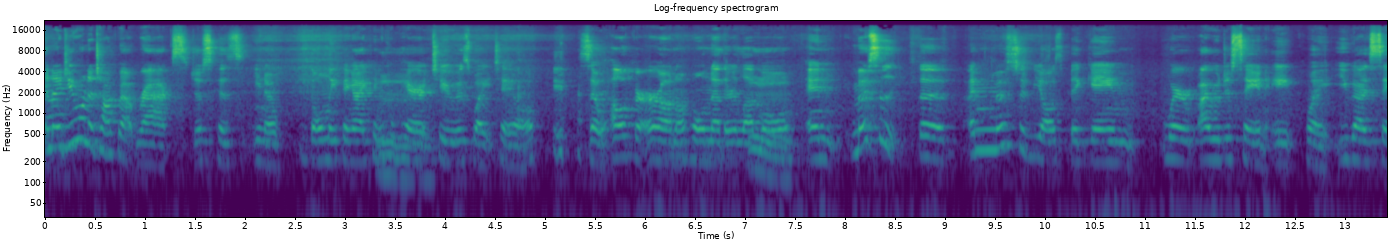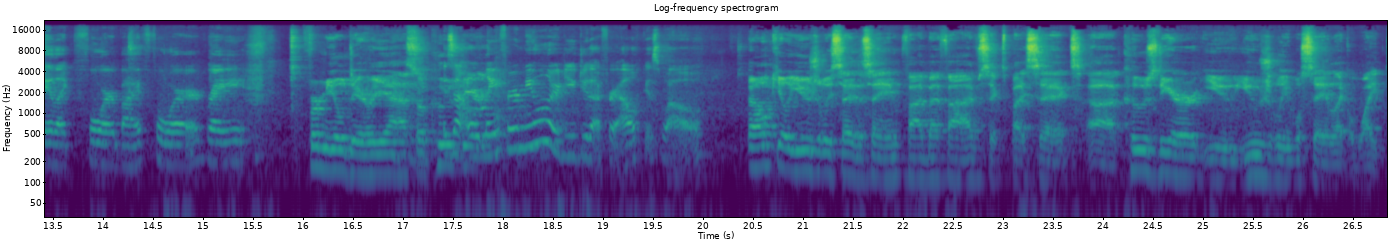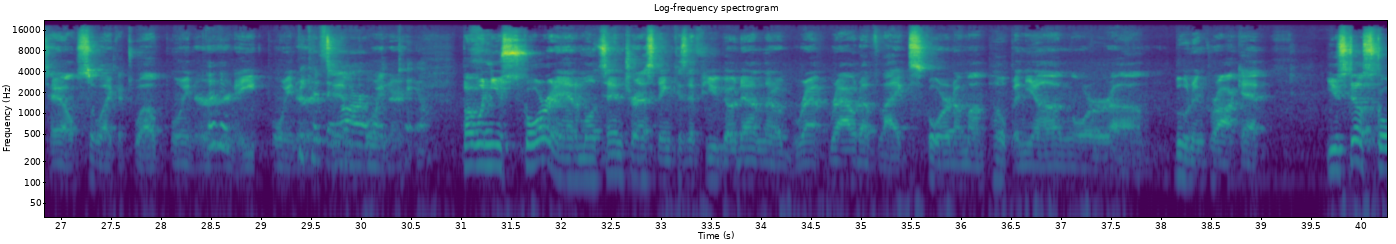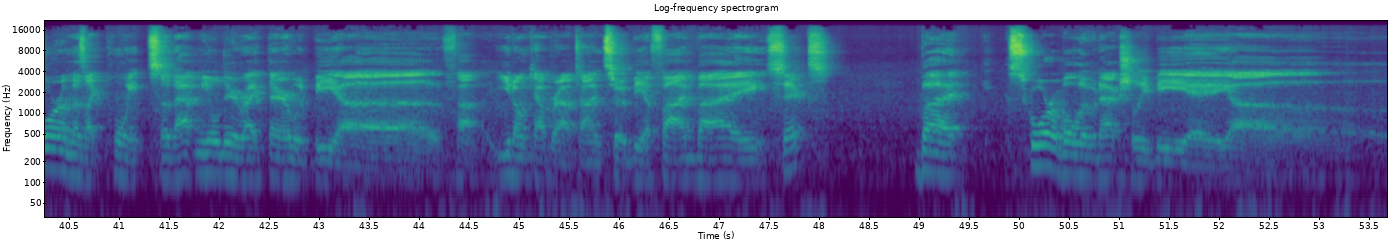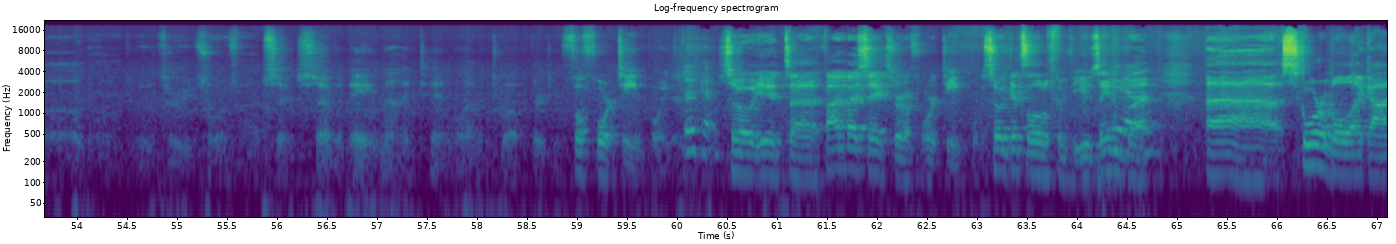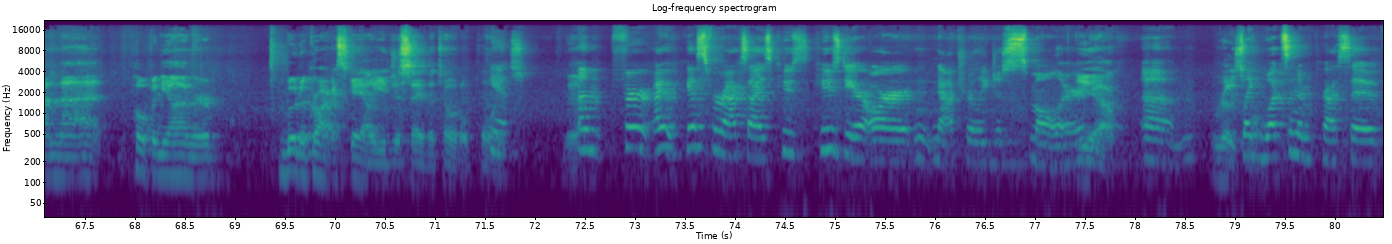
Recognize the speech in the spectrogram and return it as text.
And I do want to talk about racks, just because you know the only thing I can compare it mm-hmm. to is whitetail. So elk are on a whole nother level, mm. and most of the I mean most of y'all's big game, where I would just say an eight point. You guys say like four by four, right? For mule deer, yeah. So Coues Is that deer. only for mule, or do you do that for elk as well? Elk, you'll usually say the same, five by five, six by six. Uh, Coues deer, you usually will say like a white tail so like a twelve pointer, Okay. or an eight pointer, Because a they ten are a pointer. whitetail. But when you score an animal, it's interesting because if you go down the route of like scoring them on Pope and Young or um, Boone and Crockett, you still score them as like points. So that mule deer right there would be a fi- you don't count route time, so it'd be a five by six. But scoreable, it would actually be a uh, one, two, three, four, five, six, seven, eight, nine, 10, 11, 12, 13, full 14 pointer. Okay. So it's a five by six or a fourteen point. So it gets a little confusing, Yeah. but uh, scoreable like on that Pope and Young or Boone and Crockett scale, you just say the total points. Yeah. Um, for I guess for rack size, Coues Coues deer are naturally just smaller. yeah, Um, really small. like what's an impressive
